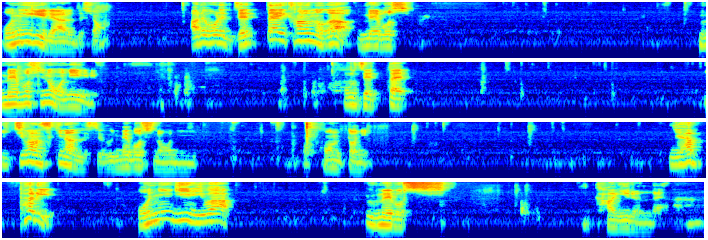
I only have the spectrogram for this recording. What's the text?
おにぎりあるでしょ？あれ俺絶対買うのが梅干し。梅干しのおにぎり。これ絶対。一番好きなんですよ、梅干しのおにぎり。本当に。やっぱり、おにぎりは、梅干し。限るんだよな。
